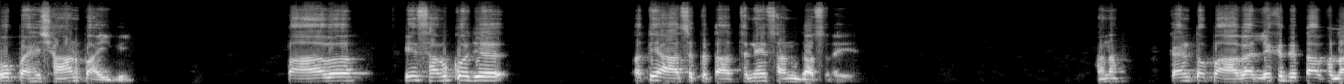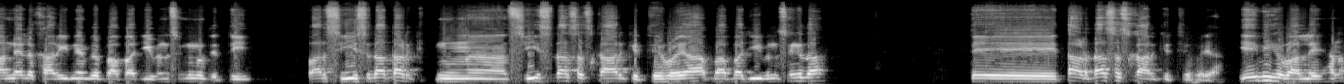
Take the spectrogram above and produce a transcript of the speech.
ਉਹ ਪਹਿਚਾਣ ਪਾਈ ਗਈ। ਭਾਵ ਇਹ ਸਭ ਕੁਝ ਇਤਿਹਾਸਕ ਤੱਥ ਨੇ ਸਾਨੂੰ ਦੱਸ ਰਹੇ ਹੈ। ਹਨਾ? ਕਹਿਣ ਤੋਂ ਭਾਵ ਹੈ, ਲਿਖ ਦਿੱਤਾ ਫਲਾਣੇ ਲਖਾਰੀ ਨੇ ਵੀ ਬਾਬਾ ਜੀਵਨ ਸਿੰਘ ਨੂੰ ਦਿੱਤੀ। ਪਰ ਸੀਸ ਦਾ ਧੜ ਸੀਸ ਦਾ ਸੰਸਕਾਰ ਕਿੱਥੇ ਹੋਇਆ? ਬਾਬਾ ਜੀਵਨ ਸਿੰਘ ਦਾ ਤੇ ਧੜ ਦਾ ਸੰਸਕਾਰ ਕਿੱਥੇ ਹੋਇਆ? ਇਹ ਵੀ ਹਵਾਲੇ, ਹਨ?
